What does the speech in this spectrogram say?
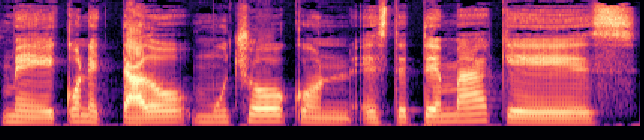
me he conectado mucho con este tema que es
